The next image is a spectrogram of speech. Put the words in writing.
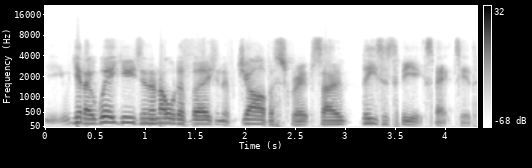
You know, we're using an older version of JavaScript, so these are to be expected.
